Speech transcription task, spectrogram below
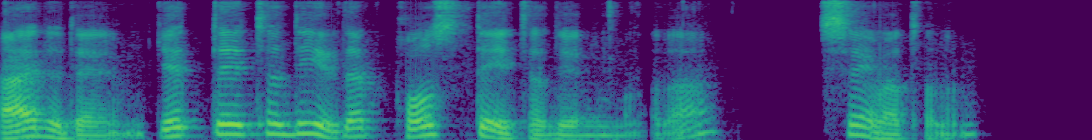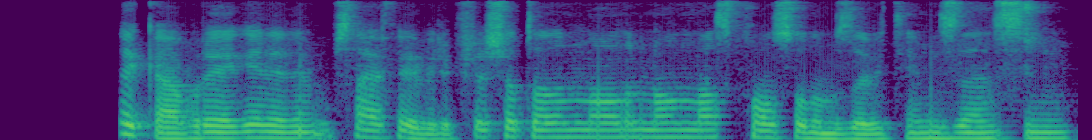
Kaydedelim. Get data değil de post data diyelim buna da. Save atalım. Tekrar buraya gelelim. Sayfaya bir refresh atalım. Ne olur ne olmaz. Konsolumuzda bir temizlensin.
